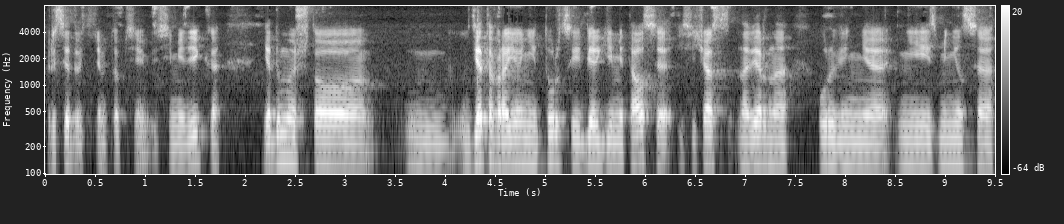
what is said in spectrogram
преследователем топ-7 лиг. Я думаю, что где-то в районе Турции и Бельгии метался, и сейчас, наверное, уровень не изменился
